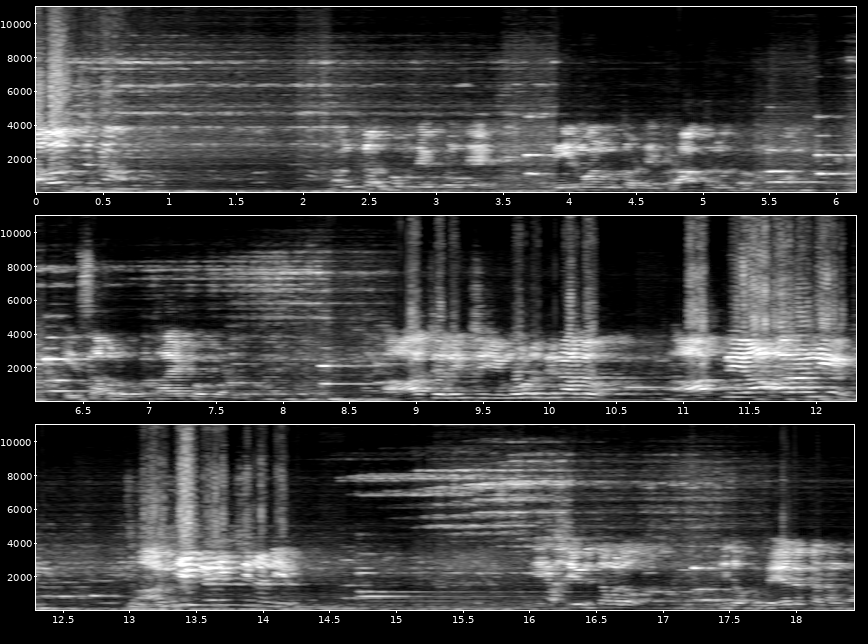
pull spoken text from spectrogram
ఆలోచన సంకల్పం లేకుంటే తీర్మానంతో ప్రార్థనతో ఈ సభలు వృధా అయిపోకూడదు. ఆచరించి ఈ మూడు దినాలు ఆత్మీయ ఆహారాన్ని అంగీకరించిన నీరు. ఈ జీవితంలో ఇది ఒక మేలుకరంగా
